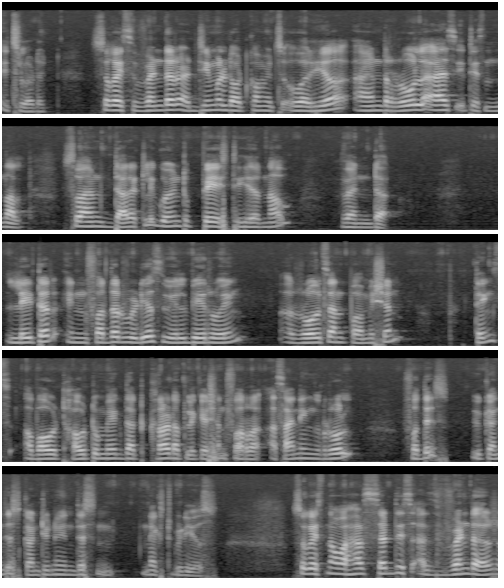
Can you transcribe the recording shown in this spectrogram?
it's loaded. So guys vendor at gmail.com it's over here. And role as it is null. So I'm directly going to paste here now vendor. Later in further videos we will be doing roles and permission things about how to make that CRUD application for assigning role for this. You can just continue in this next videos. So guys now I have set this as vendor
